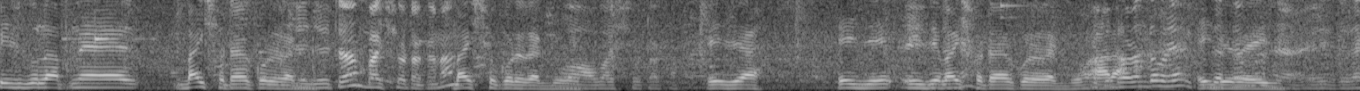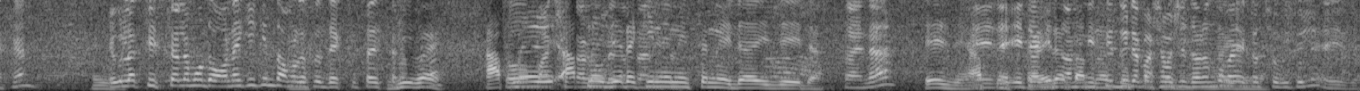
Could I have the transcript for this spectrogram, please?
পিসগুলো আপনি বাইশশো টাকা করে রাখবেন যে এটা বাইশশো টাকা না? বাইশশো করে রাখব। বাইশশো টাকা। এই যে এই যে এই যে বাইশশো টাকা করে রাখব। আর ধরেন তো ভাইয়া এই যে ভাই, এই যে। হ্যাঁ, এই যে দেখেন। এগুলা ক্রিস্টালের মধ্যে অনেকেই কিন্তু আমার কাছে দেখতে জি ভাই। আপনি আপনি যেটা কিনে নিচ্ছেন এটা এই যে এটা তাই না? এই যে যে এটা আমি খুব দুইটা পাশাপাশি ধরেন তো ভাই একটা ছবি তুলে এই যে।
